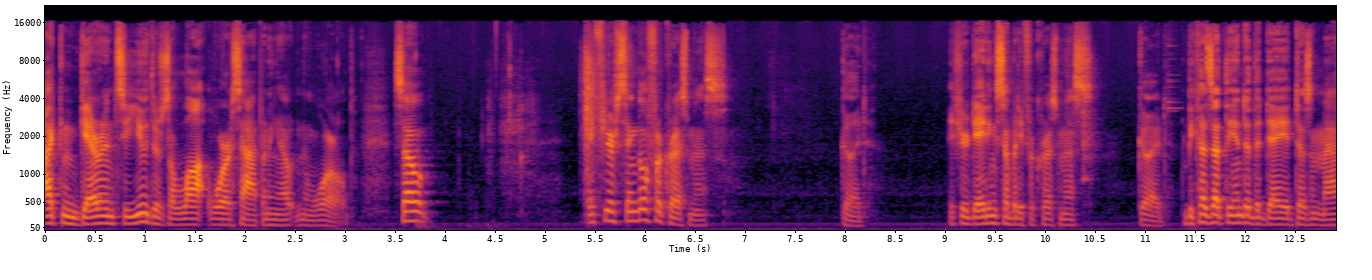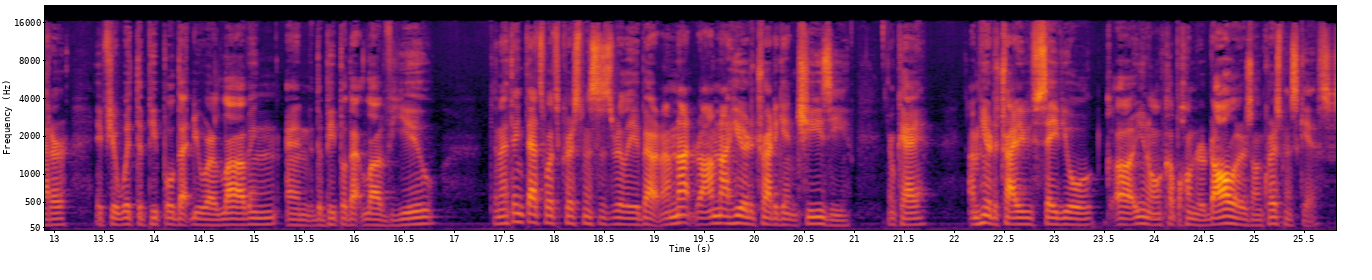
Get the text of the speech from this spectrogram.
I can guarantee you there's a lot worse happening out in the world. So if you're single for Christmas, good. If you're dating somebody for Christmas, good. Because at the end of the day, it doesn't matter if you're with the people that you are loving and the people that love you. Then I think that's what Christmas is really about. I'm not I'm not here to try to get cheesy, okay? I'm here to try to save you, uh, you know, a couple hundred dollars on Christmas gifts.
